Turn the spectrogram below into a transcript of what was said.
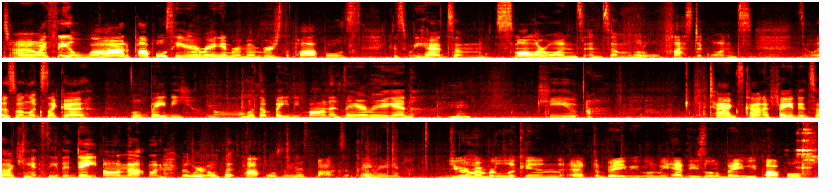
So I see a lot of popples here. Reagan remembers the popples because we had some smaller ones and some little plastic ones. So this one looks like a little baby Aw. with a baby bonnet there, Reagan. Cute. Tag's kind of faded, so I can't see the date on that one. But we're gonna put popples in this box, okay, Reagan? Do you remember looking at the baby when we had these little baby popples?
